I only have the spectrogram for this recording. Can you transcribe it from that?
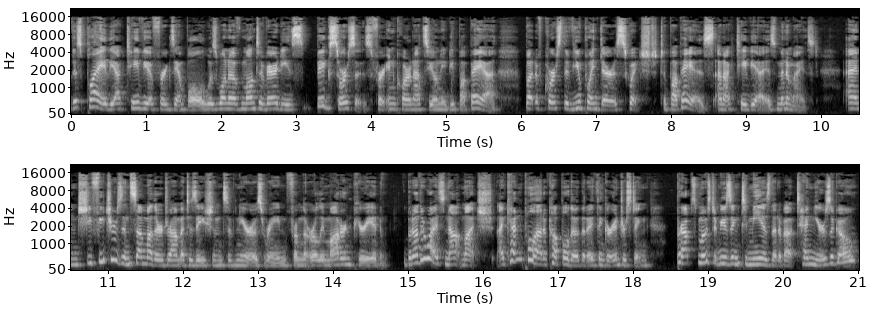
This play, the Octavia, for example, was one of Monteverdi's big sources for Incoronazione di Poppaea, but of course the viewpoint there is switched to Poppaea's, and Octavia is minimized. And she features in some other dramatizations of Nero's reign from the early modern period, but otherwise not much. I can pull out a couple, though, that I think are interesting. Perhaps most amusing to me is that about 10 years ago,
